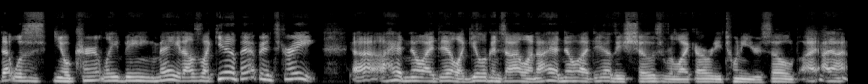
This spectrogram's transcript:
that was, you know, currently being made. I was like, yeah, Batman's great. Uh, I had no idea, like Gilligan's Island. I had no idea these shows were like already 20 years old. I,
